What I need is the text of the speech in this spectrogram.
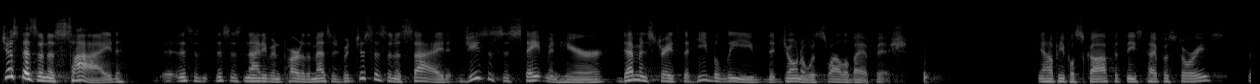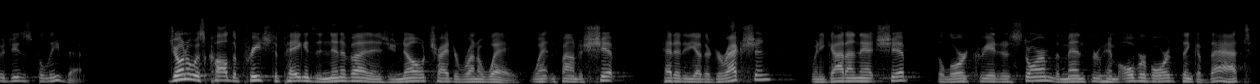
Just as an aside, this is, this is not even part of the message, but just as an aside, Jesus' statement here demonstrates that he believed that Jonah was swallowed by a fish. You know how people scoff at these type of stories? Well, Jesus believed that. Jonah was called to preach to pagans in Nineveh, and as you know, tried to run away. Went and found a ship, headed the other direction. When he got on that ship, the Lord created a storm. The men threw him overboard. Think of that.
